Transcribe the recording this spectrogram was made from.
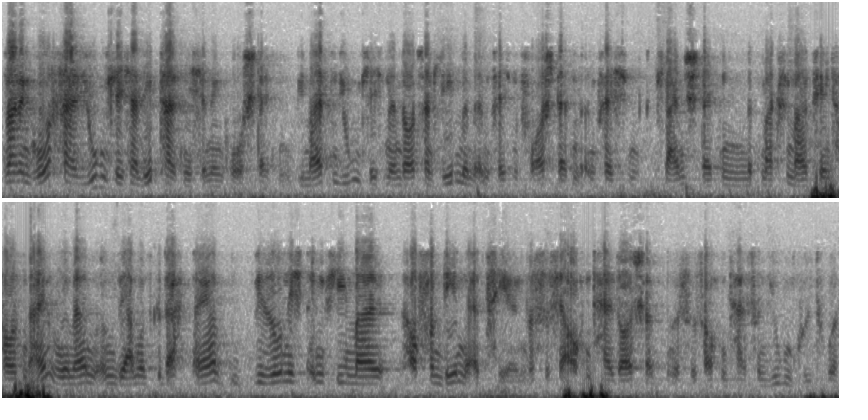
Nein, ein Großteil Jugendlicher lebt halt nicht in den Großstädten. Die meisten Jugendlichen in Deutschland leben in irgendwelchen Vorstädten, irgendwelchen Kleinstädten mit maximal 10.000 Einwohnern. Und wir haben uns gedacht, naja, wieso nicht irgendwie mal auch von denen erzählen? Das ist ja auch ein Teil Deutschlands und das ist auch ein Teil von Jugendkultur.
